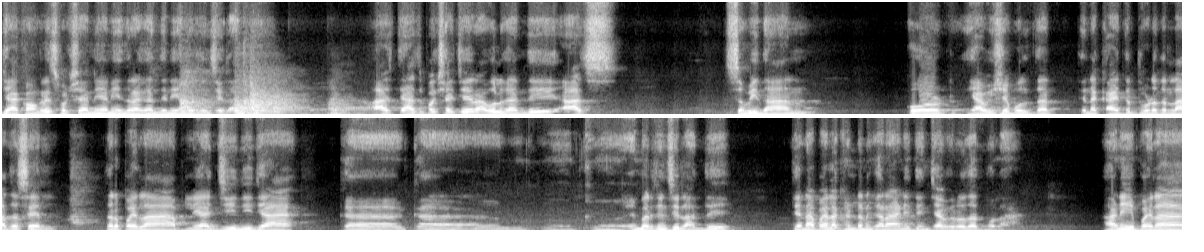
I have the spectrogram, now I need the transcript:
ज्या काँग्रेस पक्षाने आणि इंदिरा गांधींनी एमर्जन्सी लादली आज त्याच पक्षाचे राहुल गांधी आज संविधान कोर्ट याविषयी बोलतात. त्यांना काय तर थोडं तर लाज असेल. तर पहिला आपली आजीनी ज्या एमर्जन्सी लादली त्यांना पहिला खंडन करा आणि त्यांच्या विरोधात बोला. आणि पहिला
